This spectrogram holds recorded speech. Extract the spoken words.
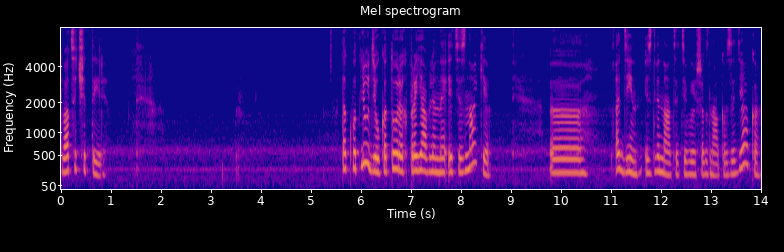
24. Так вот, люди, у которых проявлены эти знаки, э, один из 12 высших знаков зодиака,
